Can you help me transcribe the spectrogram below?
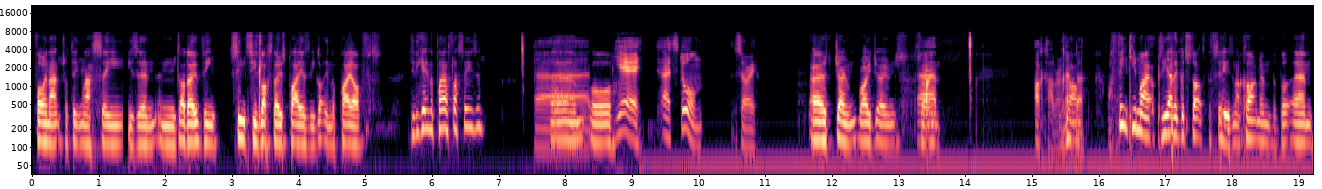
financial thing last season, and I don't think since he's lost those players and he got in the playoffs. Did he get in the playoffs last season? Uh, um, or yeah, uh, Storm. Sorry. Uh, Jones, Roy Jones. Sorry. Um, I can't remember. I, can't, I think he might because he had a good start to the season. I can't remember, but um,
